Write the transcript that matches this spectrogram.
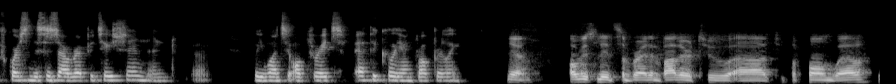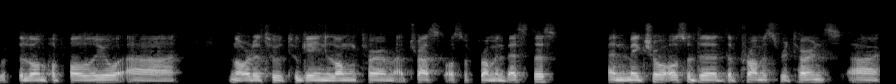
of course, this is our reputation, and uh, we want to operate ethically and properly. Yeah, obviously, it's a bread and butter to uh, to perform well with the loan portfolio uh, in order to to gain long term uh, trust also from investors and make sure also the the promised returns uh,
